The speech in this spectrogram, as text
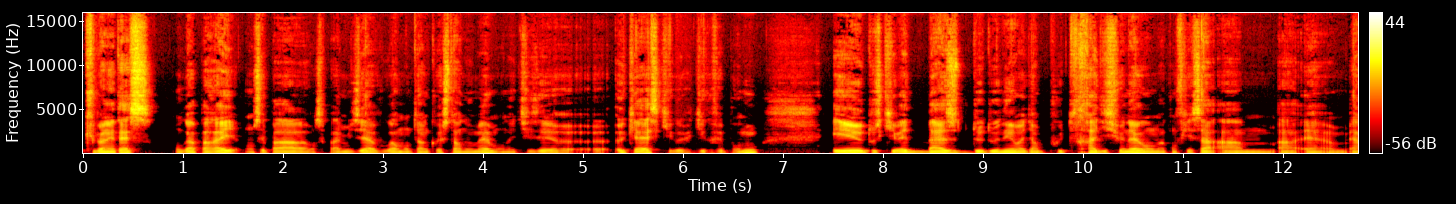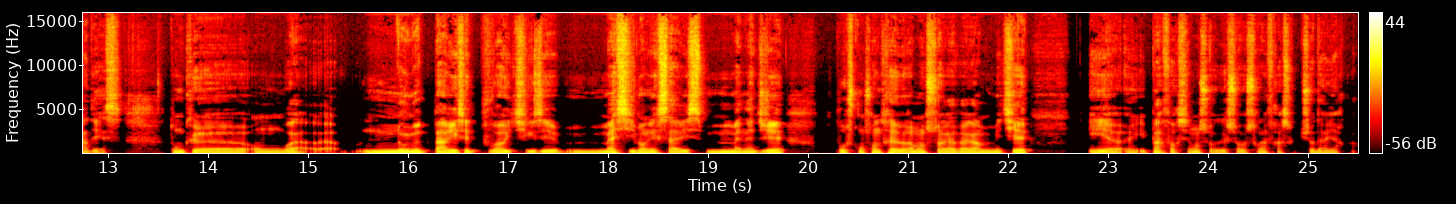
Kubernetes. Donc là, pareil, on s'est pas, on s'est pas amusé à vouloir monter un cluster nous-mêmes. On a utilisé EKS e qui, qui le fait pour nous et tout ce qui va être base de données, on va dire plus traditionnelle, on a confié ça à, à RDS. Donc, euh, on voilà, nous notre pari c'est de pouvoir utiliser massivement les services managés pour se concentrer vraiment sur la valeur métier et, euh, et pas forcément sur, sur, sur l'infrastructure derrière. Quoi.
